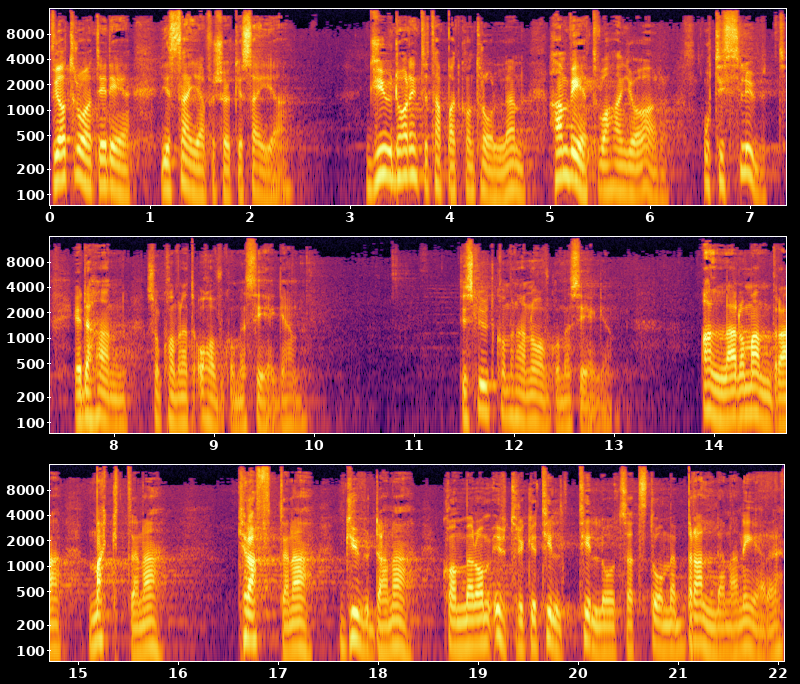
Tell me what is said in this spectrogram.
För Jag tror att det är det Jesaja försöker säga. Gud har inte tappat kontrollen. Han vet vad han gör och till slut är det han som kommer att avgå med segern. Till slut kommer han avgå med segern. Alla de andra makterna, krafterna, gudarna kommer om uttrycket till, tillåts att stå med brallorna nere.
